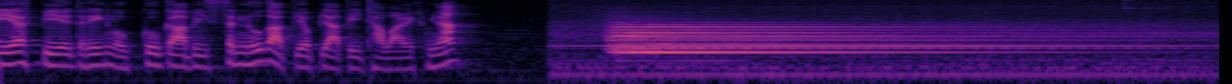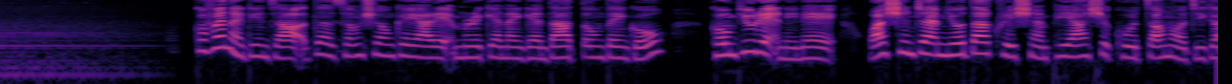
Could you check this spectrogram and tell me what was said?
AFP ရဲ့သတင်းကိုကိုကာပြီးစနိုးကပြောပြပေးထားပါတယ်ခင်ဗျာ။ COVID-19 ကြောင့်အသက်ဆုံးရှုံးခဲ့ရတဲ့အမေရိကန်နိုင်ငံသား3သိန်းကိုဂုဏ်ပြုတဲ့အနေနဲ့ဝါရှင်တန်အမျိုးသားခရစ်ယာန်ဖျားရှိခိုးကျောင်းတော်ကြီးက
